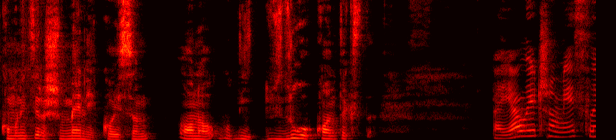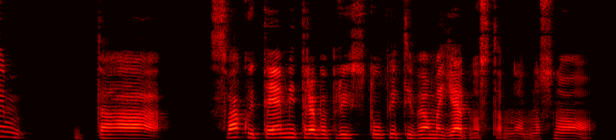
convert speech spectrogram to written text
komuniciraš meni koji sam ono, iz drugog konteksta? Pa ja lično mislim da svakoj temi treba pristupiti veoma jednostavno, odnosno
